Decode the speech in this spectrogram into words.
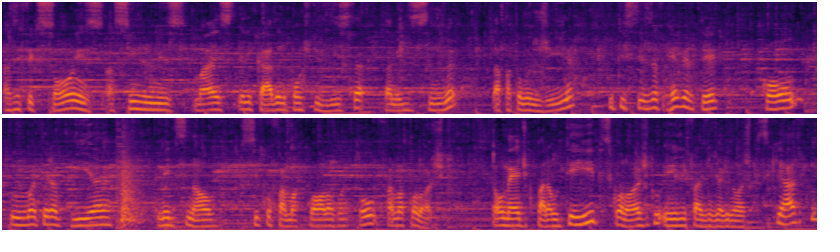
as infecções, as síndromes mais delicadas do ponto de vista da medicina, da patologia e precisa reverter com uma terapia medicinal, psicofarmacóloga ou farmacológica. Então, o médico para UTI psicológico, ele faz um diagnóstico psiquiátrico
